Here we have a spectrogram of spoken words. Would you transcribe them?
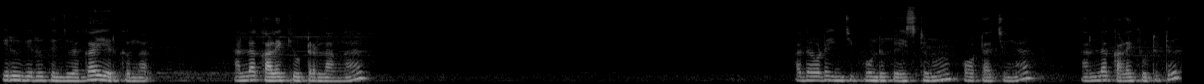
இருபது இருபத்தஞ்சி வெங்காயம் இருக்குங்க. நல்லா கலக்கி விட்டுறலாங்க. அதோட இஞ்சி பூண்டு பேஸ்ட்டும் போட்டாச்சுங்க. நல்லா கலக்கி விட்டுட்டு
